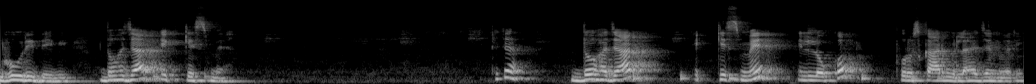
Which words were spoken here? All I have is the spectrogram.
भूरी देवी। 2021 में। ठीक है? 2021 में इन लोग को पुरस्कार मिला है जनवरी।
